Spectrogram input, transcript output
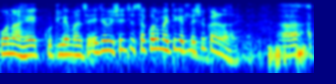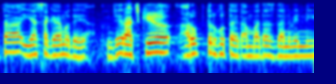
कोण आहे कुठले माणसं. याच्याविषयीची सखोल माहिती घेतल्याशिवाय कळणार आहे. आता या सगळ्यामध्ये म्हणजे राजकीय आरोप तर होत आहेत. अंबादास दानवेंनी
